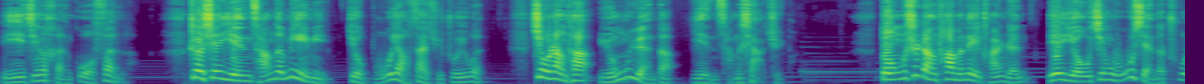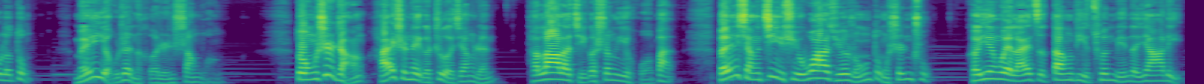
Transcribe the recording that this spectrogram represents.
已经很过分了。这些隐藏的秘密就不要再去追问，就让它永远的隐藏下去吧。董事长他们那船人也有惊无险的出了洞，没有任何人伤亡。董事长还是那个浙江人，他拉了几个生意伙伴，本想继续挖掘溶洞深处，可因为来自当地村民的压力，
